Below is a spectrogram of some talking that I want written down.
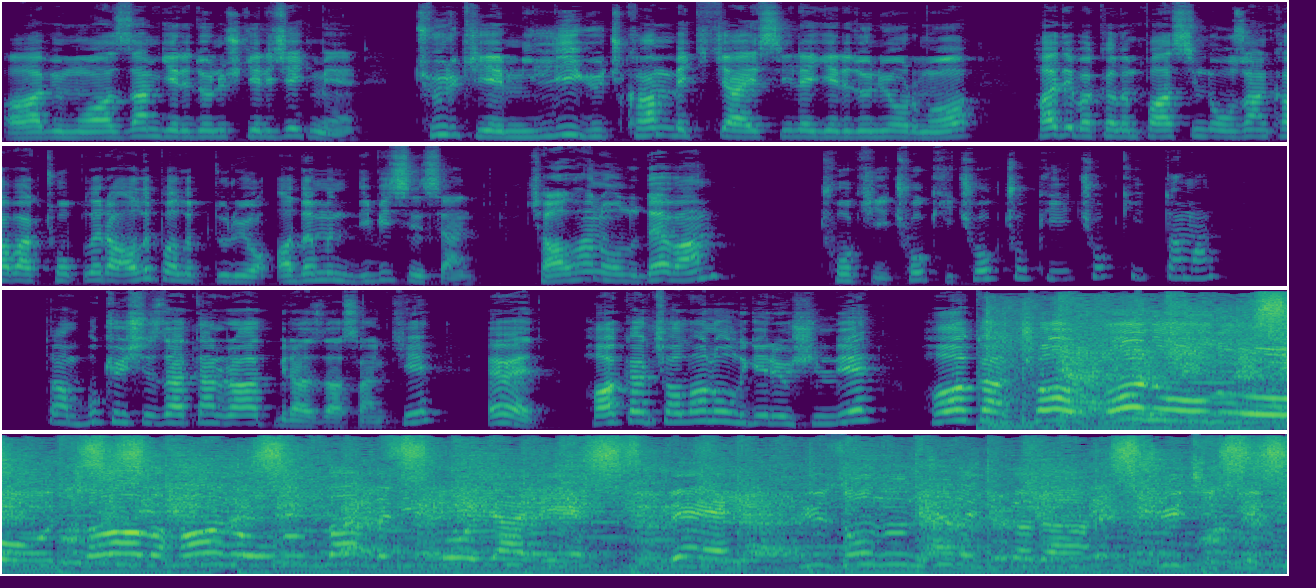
Abi muazzam geri dönüş gelecek mi? Türkiye milli güç comeback hikayesiyle geri dönüyor mu? Hadi bakalım pas şimdi Ozan Kabak topları alıp alıp duruyor. Adamın dibisin sen. Çalhanoğlu devam. Çok iyi, çok iyi, çok çok iyi, çok iyi. Tamam. Tamam bu köşe zaten rahat biraz daha sanki. Evet. Hakan Çalhanoğlu geliyor şimdi. Hakan Çalhanoğlu. Çalhanoğlu'ndan da bir gol geldi. Ve 110. dakikada 3-2 yapıyoruz.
